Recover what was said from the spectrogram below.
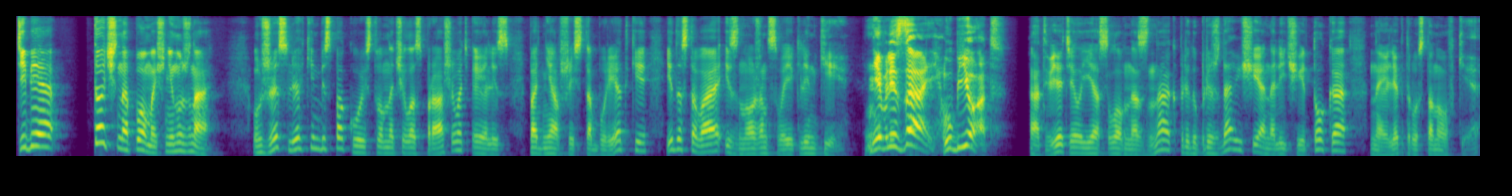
«Тебе точно помощь не нужна?» Уже с легким беспокойством начала спрашивать Элис, поднявшись с табуретки и доставая из ножен свои клинки. «Не влезай! Убьет!» Ответил я, словно знак, предупреждающий о наличии тока на электроустановке.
